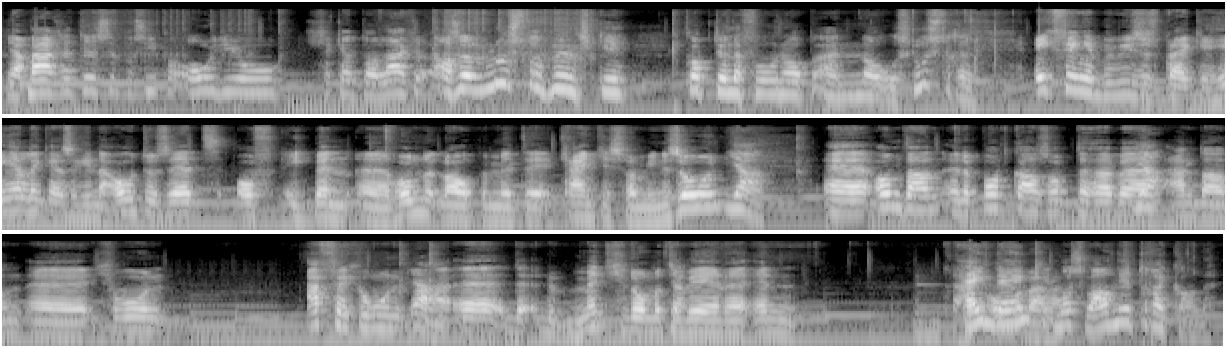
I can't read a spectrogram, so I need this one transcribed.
Ja. Maar het is in principe audio, je kunt er lekker, als een loesterbeukje, koptelefoon op en nou eens loesteren. Ik vind het bij wijze van spreken heerlijk als ik in de auto zit. Of ik ben eh rond het lopen met de krantjes van mijn zoon. Ja, om dan een podcast op te hebben. Ja. En dan gewoon even gewoon ja, eh, de, de- metgenomen te Ja. weren. En hij denkt, ik moest wel niet terugkallen.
